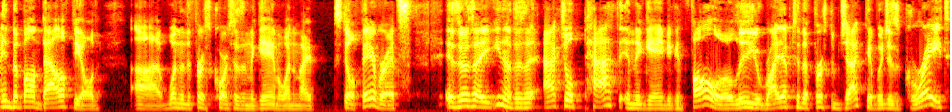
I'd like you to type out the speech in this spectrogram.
in the Bob-omb Battlefield uh, one of the first courses in the game, one of my still favorites, is there's a you know there's an actual path in the game you can follow, it'll lead you right up to the first objective, which is great.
